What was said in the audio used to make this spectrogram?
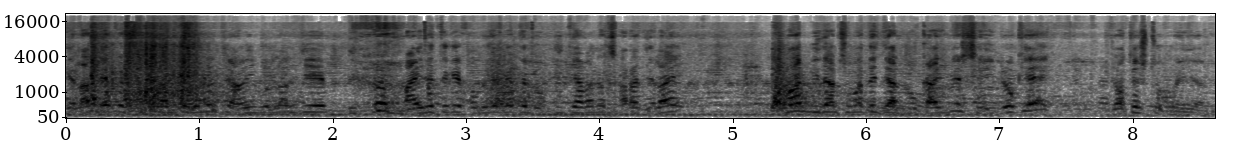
জেলাতে একটা সিদ্ধান্ত হলো যে আমি বললাম যে বাইরে থেকে কোনো জায়গাতে লোক দিতে হবে না, সারা জেলায় আমার বিধানসভাতে যা লোক আসবে সেই লোকে যথেষ্ট হয়ে যাবে।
